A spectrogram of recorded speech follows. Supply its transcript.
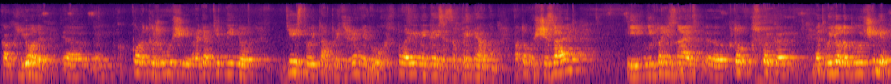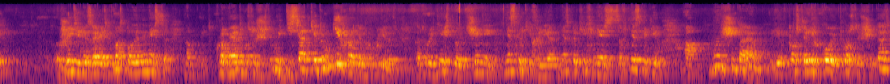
как йоды, э, короткоживущий радиоактивный йод, действует там в протяжении двух с половиной месяцев примерно, потом исчезает, и никто не знает, э, кто, сколько этого йода получили жители за эти два с половиной месяца. Но, кроме этого существуют десятки других радионуклидов, которые действуют в течение нескольких лет, нескольких месяцев, нескольких... А мы считаем, просто легко и просто считать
